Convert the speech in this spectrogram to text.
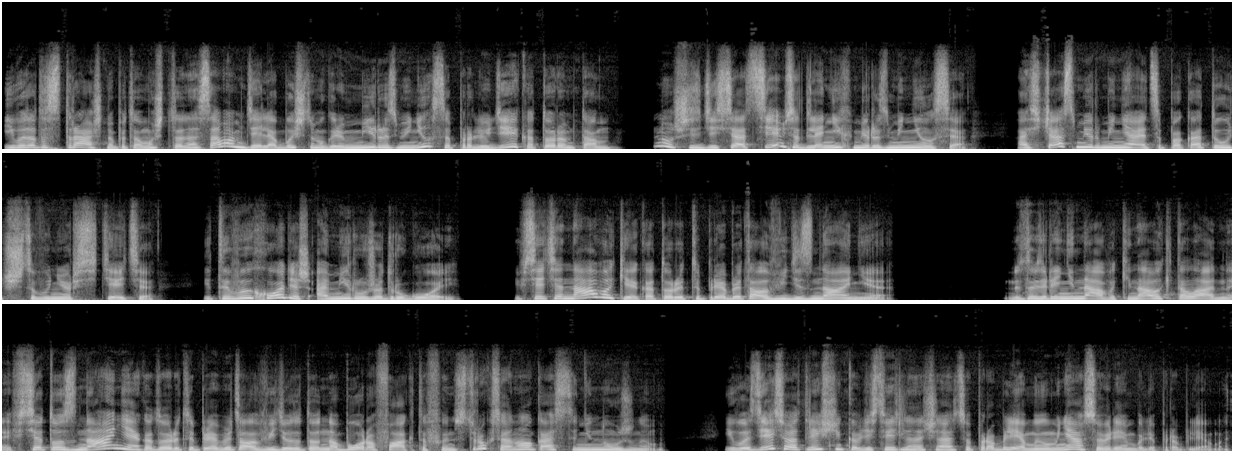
И вот это страшно, потому что на самом деле обычно мы говорим, мир изменился про людей, которым там, ну, 60-70, для них мир изменился. А сейчас мир меняется, пока ты учишься в университете. И ты выходишь, а мир уже другой. И все те навыки, которые ты приобретал в виде знания, ну, это не навыки, навыки-то ладно, все то знание, которое ты приобретал в виде вот этого набора фактов и инструкций, оно оказывается ненужным. И вот здесь у отличников действительно начинаются проблемы. И у меня все время были проблемы.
